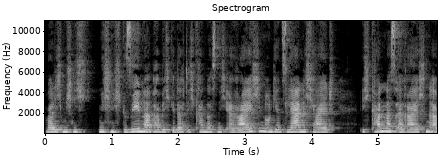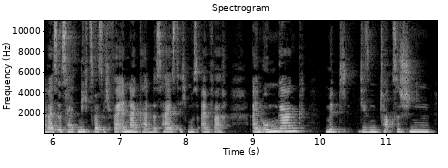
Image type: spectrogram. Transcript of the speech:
weil ich mich nicht mich nicht gesehen habe, habe ich gedacht, ich kann das nicht erreichen und jetzt lerne ich halt, ich kann das erreichen, aber es ist halt nichts, was ich verändern kann. Das heißt, ich muss einfach einen Umgang mit diesen toxischen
